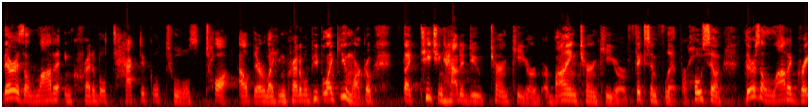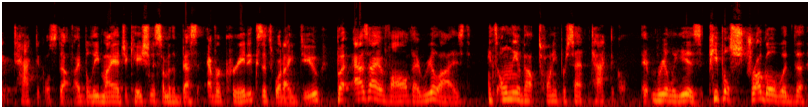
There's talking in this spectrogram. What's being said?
there is a lot of incredible tactical tools taught out there, like incredible people like you, Marco, like teaching how to do turnkey or, or buying turnkey or fix and flip or wholesaling. There's a lot of great tactical stuff. I believe my education is some of the best ever created because it's what I do. But as I evolved, I realized it's only about 20% tactical. It really is. People struggle with the,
